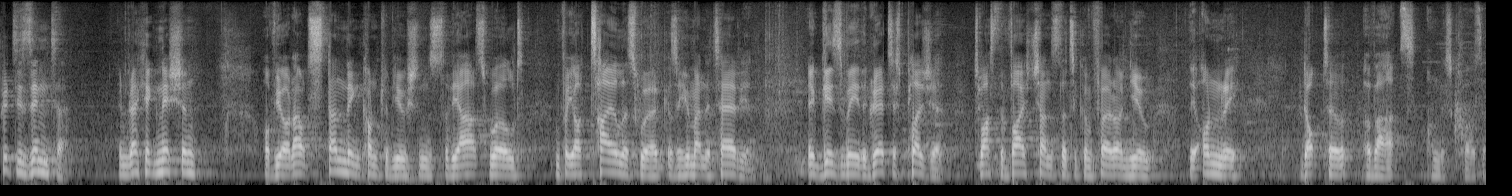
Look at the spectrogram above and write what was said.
Preity Zinta, in recognition of your outstanding contributions to the arts world and for your tireless work as a humanitarian, it gives me the greatest pleasure to ask the Vice-Chancellor to confer on you the Honorary Doctor of Arts Honoris Causa.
